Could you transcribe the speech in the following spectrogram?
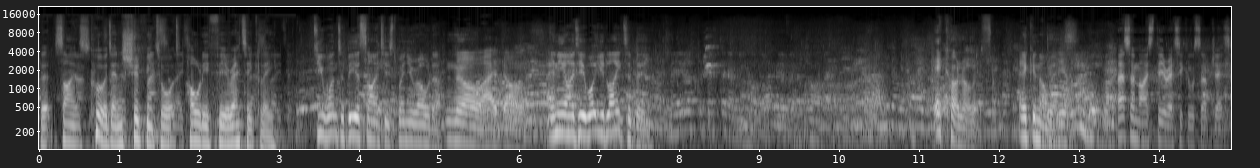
that science could and should be taught wholly theoretically. Do you want to be a scientist when you're older? No, I don't. Any idea what you'd like to be? Economist. Economics. That's a nice theoretical subject.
